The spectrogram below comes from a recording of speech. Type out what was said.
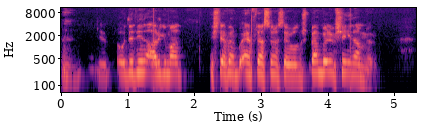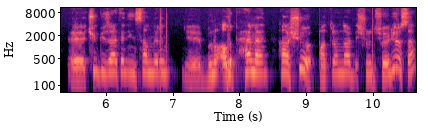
o dediğin argüman işte efendim bu enflasyona sebep olmuş. Ben böyle bir şeye inanmıyorum. E, çünkü zaten insanların e, bunu alıp hemen ha şu patronlar şunu söylüyorsa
